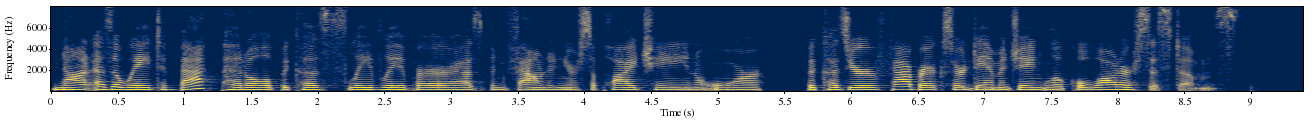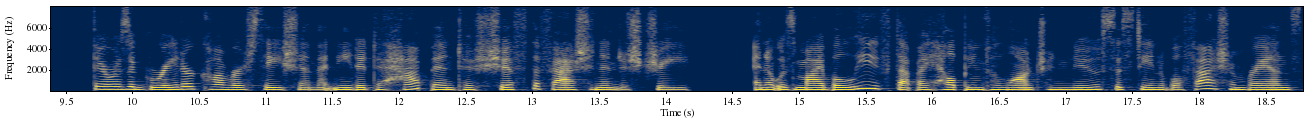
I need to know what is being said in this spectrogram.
Not as a way to backpedal because slave labor has been found in your supply chain or because your fabrics are damaging local water systems. There was a greater conversation that needed to happen to shift the fashion industry, and it was my belief that by helping to launch new sustainable fashion brands,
